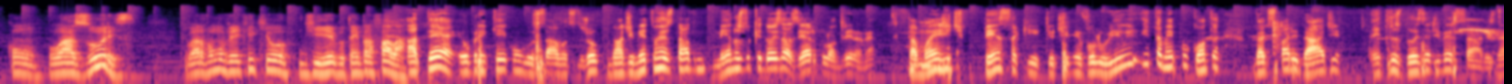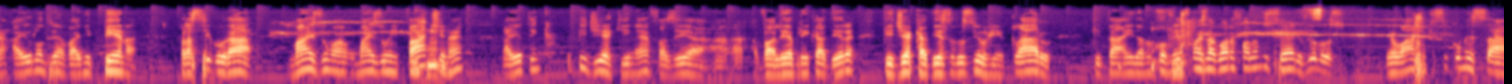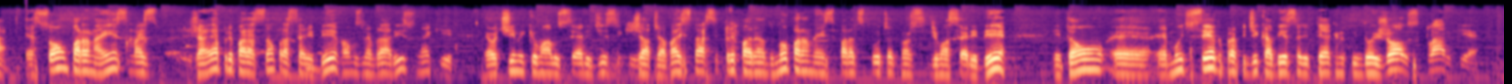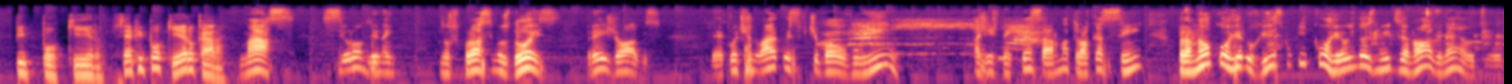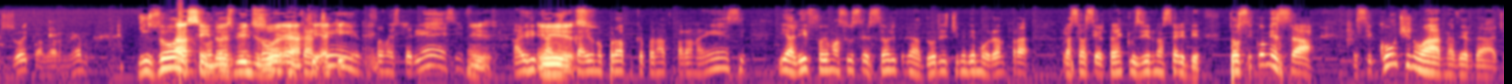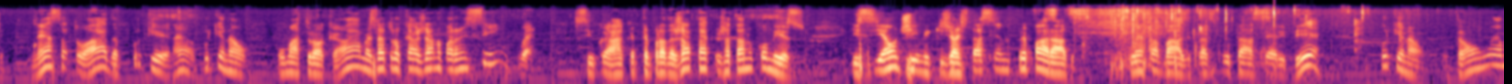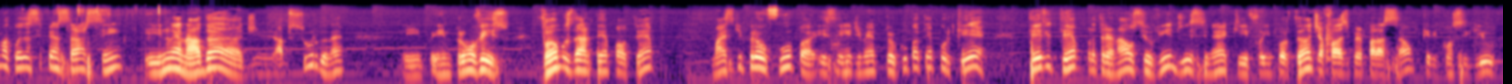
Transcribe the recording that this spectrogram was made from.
com o Azures. Agora vamos ver o que, que o Diego tem para falar. Até eu brinquei com o Gustavo antes do jogo, não admito um resultado menos do que 2 a 0 pro Londrina, né? Tamanho a gente pensa que, que o time evoluiu e, e, também por conta da disparidade entre os dois adversários, né? Aí o Londrina vai me pena para segurar mais, uma, mais um empate, uhum. né? Aí eu tenho que pedir aqui, né? Fazer a, a, a valer a brincadeira, pedir a cabeça do Silvinho. Claro, que está ainda no começo, mas agora falando sério, viu, Lúcio? Eu acho que se começar é só um paranaense, mas já é a preparação para a Série B, vamos lembrar isso, né? Que é o time que o Malucelli disse que já, já vai estar se preparando no Paranaense para a disputa de uma Série B. Então, é, é muito cedo para pedir cabeça de técnico em dois jogos? Claro que é. Pipoqueiro. Você é pipoqueiro, cara. Mas, se o Londrina, nos próximos dois, três jogos, é, continuar com esse futebol ruim, a gente tem que pensar numa troca sim, para não correr o risco que correu em 2019, né? Ou 2018, agora não lembro. 18, ah, sim, 2018. É, aqui, aqui, foi uma experiência, enfim. Isso, Aí o Ricardinho isso. caiu no próprio Campeonato Paranaense, e ali foi uma sucessão de treinadores e o time demorando para se acertar, inclusive na Série B. Então, se começar, se continuar, na verdade, nessa toada, por quê? Né? Por que não uma troca? Ah, mas vai trocar já no Paranaense? Sim, ué. Se a temporada já está já tá no começo e se é um time que já está sendo preparado com essa base para disputar a Série B, por que não? Então é uma coisa a se pensar, sim, e não é nada absurdo, né? Em, em promover isso. Vamos dar tempo ao tempo, mas que preocupa esse rendimento, preocupa até porque teve tempo para treinar. O Silvinho disse, né, que foi importante a fase de preparação, porque ele conseguiu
